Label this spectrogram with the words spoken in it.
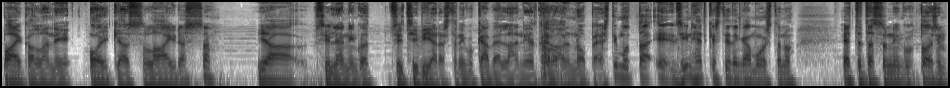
paikallani oikeassa laidassa. Ja silleen niin kuin, että sit siinä vierestä niin kuin kävellään niin, että käydään nopeasti. Mutta en siinä hetkessä tietenkään muistanut, että tässä on niin kuin toisin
